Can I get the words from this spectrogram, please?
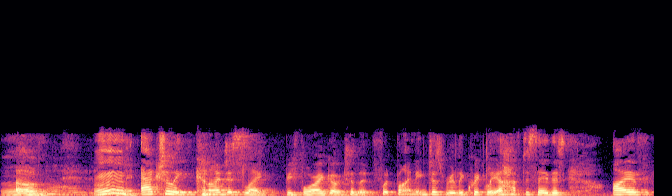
Um, mm, actually, can I just like before I go to the foot binding, just really quickly, I have to say this. I have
